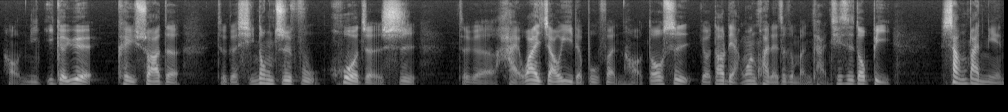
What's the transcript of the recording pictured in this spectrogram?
好，你一个月可以刷的这个行动支付或者是这个海外交易的部分，哈，都是有到两万块的这个门槛，其实都比上半年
